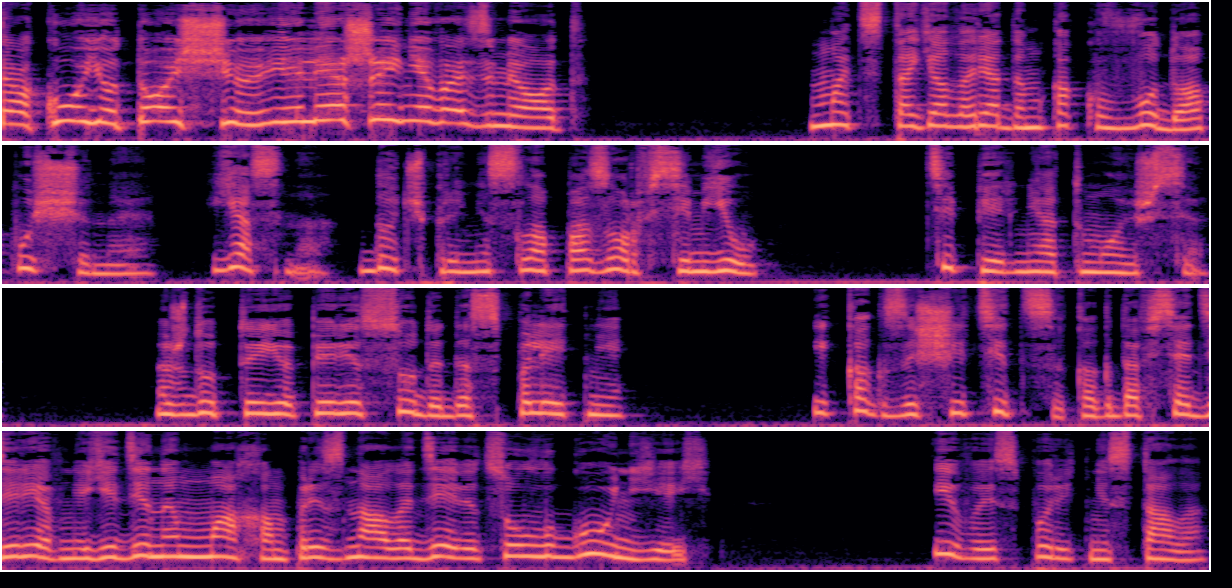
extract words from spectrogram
Такую тощую и леший не возьмет!» Мать стояла рядом, как в воду опущенная. Ясно, дочь принесла позор в семью. Теперь не отмоешься. Ждут ее пересуды да сплетни. И как защититься, когда вся деревня единым махом признала девицу лгуньей? Ива и спорить не стала.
